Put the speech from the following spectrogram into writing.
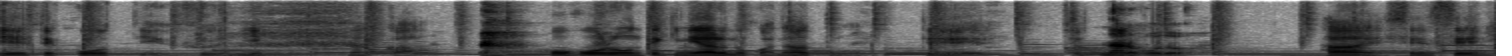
えてこうっていうふうになんか方法論的にあるのかなと思ってなるほど。はい先生に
